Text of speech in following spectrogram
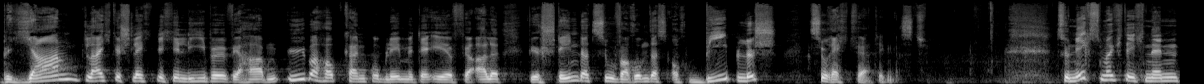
bejahen gleichgeschlechtliche Liebe, wir haben überhaupt kein Problem mit der Ehe für alle, wir stehen dazu, warum das auch biblisch zu rechtfertigen ist. Zunächst möchte ich nennen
